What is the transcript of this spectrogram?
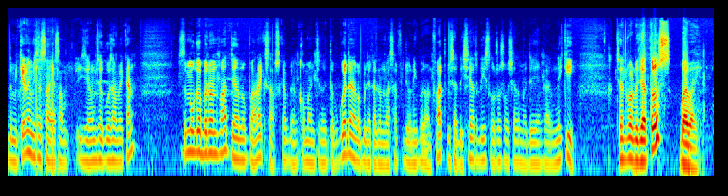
demikian yang bisa saya yang bisa gue sampaikan. Semoga bermanfaat. Jangan lupa like, subscribe, dan komen channel YouTube gue. Dan apabila kalian merasa video ini bermanfaat, bisa di-share di seluruh sosial media yang kalian miliki. Jangan lupa belajar terus. Bye-bye.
